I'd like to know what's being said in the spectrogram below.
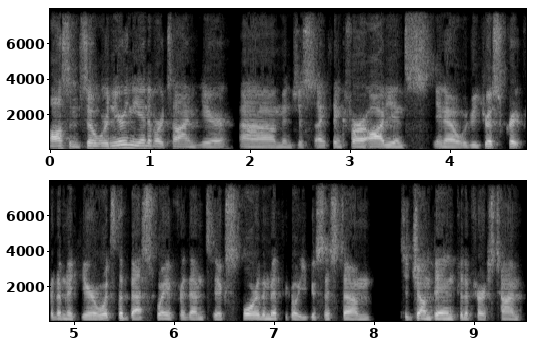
awesome. So we're nearing the end of our time here, um, and just I think for our audience, you know, it would be just great for them to hear what's the best way for them to explore the mythical ecosystem to jump in for the first time.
